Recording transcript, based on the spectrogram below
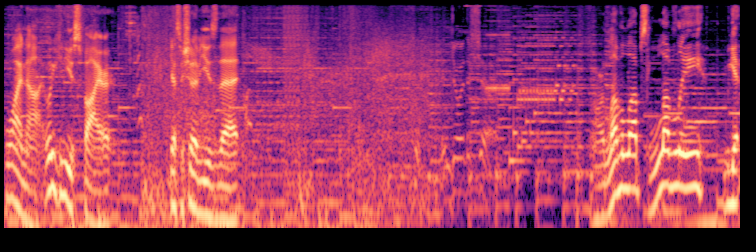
Why not? We could use fire. Guess we should have used that. Our level ups, lovely. We get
